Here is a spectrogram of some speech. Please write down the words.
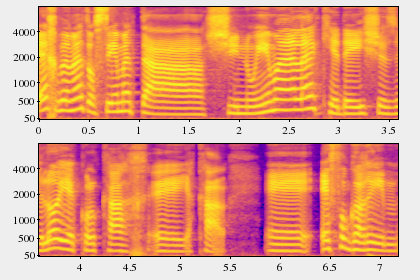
איך באמת עושים את השינויים האלה כדי שזה לא יהיה כל כך אה, יקר? אה, איפה גרים?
